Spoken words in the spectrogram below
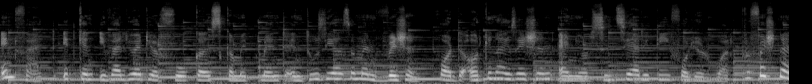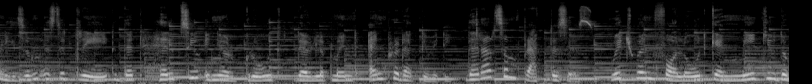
In fact, it can evaluate your focus, commitment, enthusiasm, and vision for the organization and your sincerity for your work. Professionalism is the trait that helps you in your growth, development, and productivity. There are some practices which, when followed, can make you the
